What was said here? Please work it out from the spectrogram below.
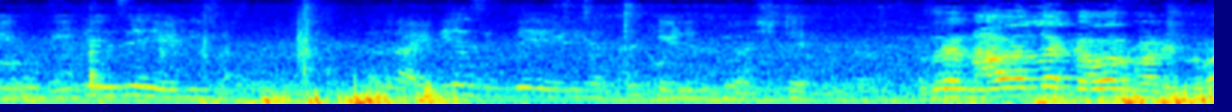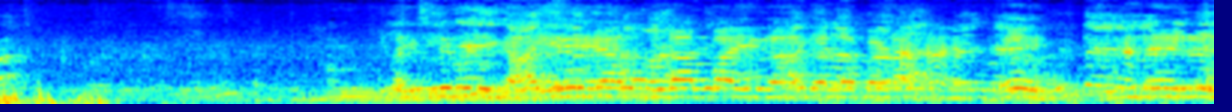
ಏನು ಡೀಟೇಲ್ಸೇ ಹೇಳಿಲ್ಲ. ಐಡಿಯಾಸ್ ಇದ್ದೇ ಹೇಳಿ ಅಂತ ಕೇಳಿದ್ವಿ ಅಷ್ಟೇ. ಅಂದ್ರೆ ನಾವೆಲ್ಲ ಕವರ್ ಮಾಡಿದ್ವಾ ಏ, ಬಿಡಪ್ಪ ಈಗ ಅದೆಲ್ಲ ಬೇಡ. ಏಯ್ ಸುಮ್ಮನೆ ಇರ್ರಿ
